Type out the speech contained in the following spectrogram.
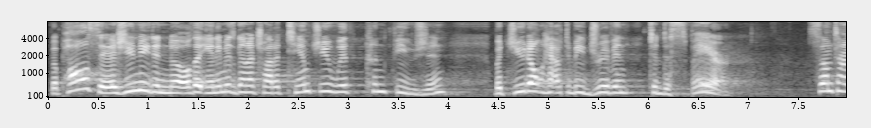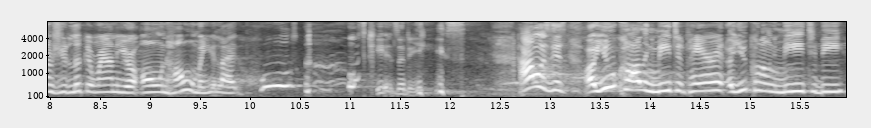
But Paul says you need to know the enemy is going to try to tempt you with confusion, but you don't have to be driven to despair. Sometimes you look around in your own home and you're like, whose, whose kids are these? How is this? Are you calling me to parent? Are you calling me to be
